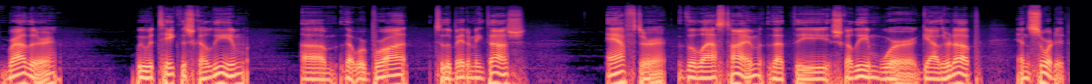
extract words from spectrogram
Rather, we would take the shkalim um, that were brought to the Beit HaMikdash after the last time that the shkalim were gathered up and sorted.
